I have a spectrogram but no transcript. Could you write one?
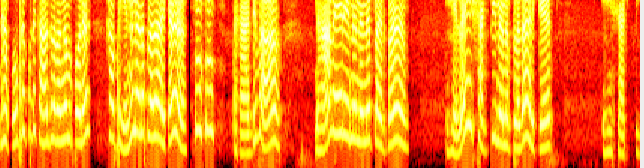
நான் கூப்பிட கூட காதில் வாங்காம போறேன். அப்படி என்ன நினைப்புல தான் இருக்கேன் அதுவா? நான் வேற என்ன நினைப்புல இருப்பேன்? எல்லாம் என் சக்தி நினைப்புல தான் இருக்கேன் என் சக்தி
